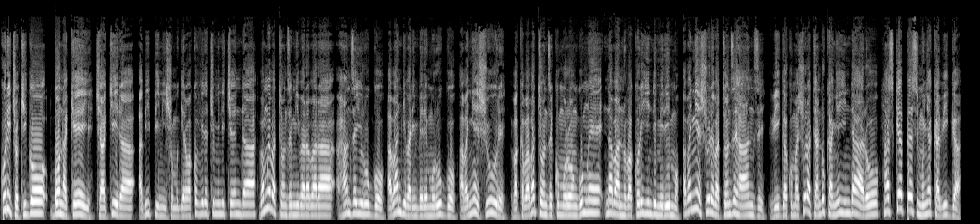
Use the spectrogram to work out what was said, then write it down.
kuri ico kigo bonakeye cyakira abipimisha umugera wa covid cumi n'icyenda bamwe batonze mu ibarabara hanze y'urugo abandi bari imbere mu rugo abanyeshure bakaba batonze ku murongo umwe n'abantu bakora iyindi mirimo abanyeshure batonze hanze biga ku mashuri atandukanye y'indaro nka skepes mu nyakabiga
